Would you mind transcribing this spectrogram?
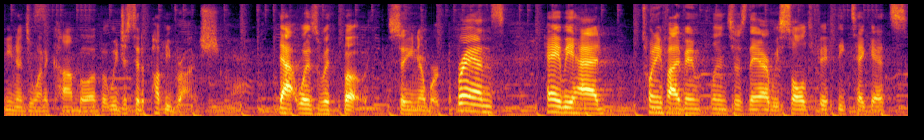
You know, do you want a combo of it?" We just did a puppy brunch. That was with both. So you know, work the brands. Hey, we had 25 influencers there. We sold 50 tickets.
